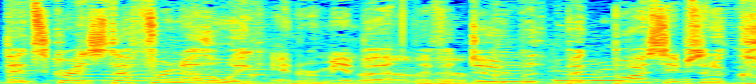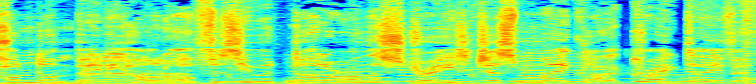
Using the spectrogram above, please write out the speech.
That's great stuff for another week. And remember, if a dude with big biceps and a condom beanie on offers you a dollar on the street, just make like Craig David.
